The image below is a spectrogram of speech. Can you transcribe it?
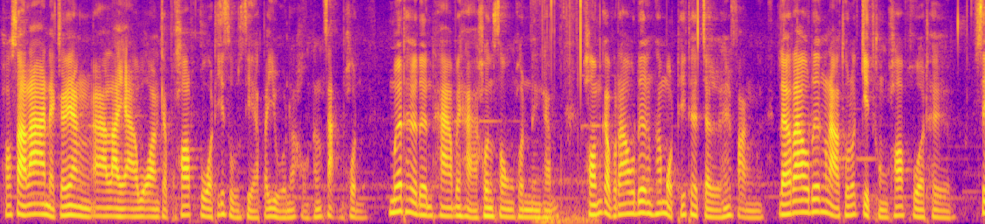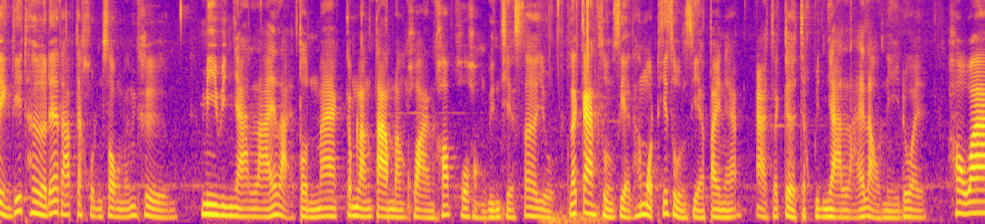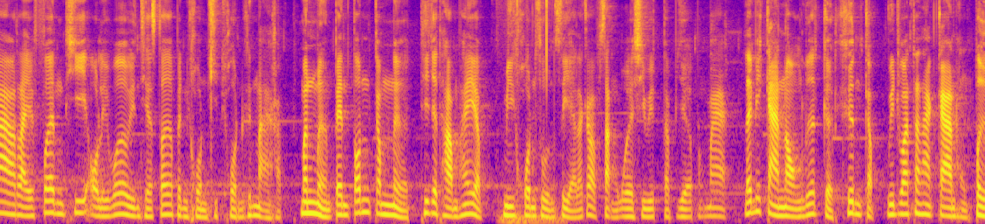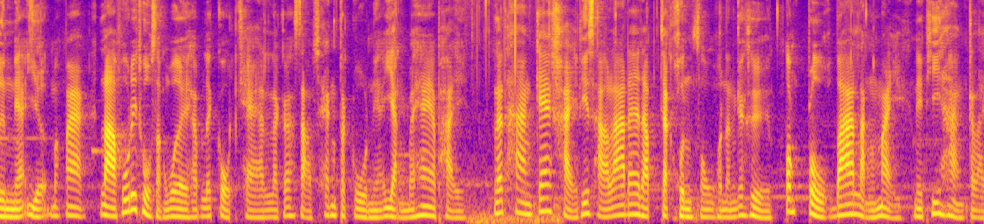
เพราะซาร่าเนี่ยก็ยังอาลัยอาวรณ์กับครอบครัวที่สูญเสียไปอยู่นะของทั้ง 3 คน เมื่อเธอเดินทางไปหาคนทรงคนหนึ่งครับ พร้อมกับเล่าเรื่องทั้งหมดที่เธอเจอให้ฟัง และเล่าเรื่องราวธุรกิจของครอบครัวเธอ สิ่งที่เธอได้รับจากขนส่งนั้นคือ มีวิญญาณร้ายหลายตนมากกำลังตามรังควานครอบครัวของวินเชสเตอร์อยู่ และการสูญเสียทั้งหมดที่สูญเสียไปเนี้ยอาจจะเกิดจากวิญญาณร้ายเหล่านี้ด้วย เพราะว่าไรเฟิลที่โอลิเวอร์วินเชสเตอร์เป็นคนคิดค้นขึ้นมาครับ มันเหมือนเป็นต้นกำเนิดที่จะทำให้แบบมีคนสูญเสียแล้วก็แบบสั่งเวอร์ชีวิตแบบเยอะมากๆ และมีการนองเลือดเกิดขึ้นกับวิวัฒนาการของปืนเนี้ยเยอะมากๆ หลาผู้ที่ถูกสังเวยครับและโกรธแค้นแล้วก็สาบแช่งตระกูลเนี้ยอย่างไม่ให้อภัย และทางแก้ไขที่ซาร่าได้รับจากคนทรงคนนั้นก็คือ ต้องปลูกบ้านหลังใหม่ในที่ห่างไกล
